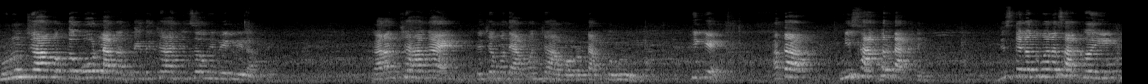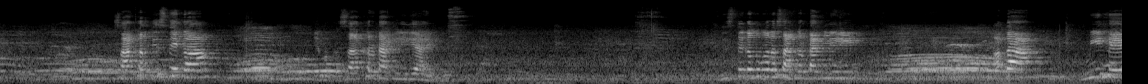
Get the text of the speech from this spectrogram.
म्हणून चहा फक्त गोड लागत नाही तर चहाची चव ही वेगळी लागते. कारण चहा काय? त्याच्यामध्ये आपण चहा पावडर टाकतो म्हणून. ठीक आहे? आता मी साखर टाकते. दिसते का तुम्हाला साखर ही? साखर दिसते का? हे बघा साखर टाकलेली आहे. दिसते का तुम्हाला साखर टाकलेली? आता मी हे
